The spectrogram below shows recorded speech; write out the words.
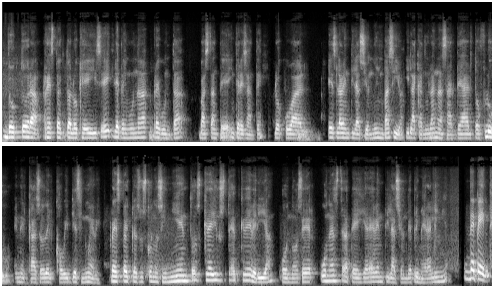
Doctora, respecto a lo que dice, le tengo una pregunta bastante interesante, lo cual es la ventilación no invasiva y la cánula nasal de alto flujo en el caso del COVID-19. Respecto a sus conocimientos, ¿cree usted que debería o no ser una estrategia de ventilación de primera línea? Depende.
